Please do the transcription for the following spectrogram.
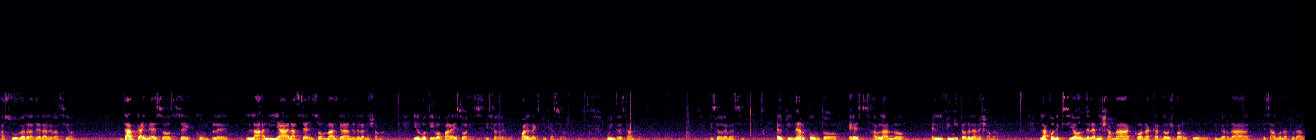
a su verdadera elevación. Dabka en eso se cumple la aliyah, el ascenso más grande de la Neshama. Y el motivo para eso es, dice el Rebbe. ¿Cuál es la explicación? Muy interesante. Dice el así. El primer punto es hablando el infinito de la Neshama. La conexión de la Neshama con Akadosh Baruchu, en verdad, es algo natural.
